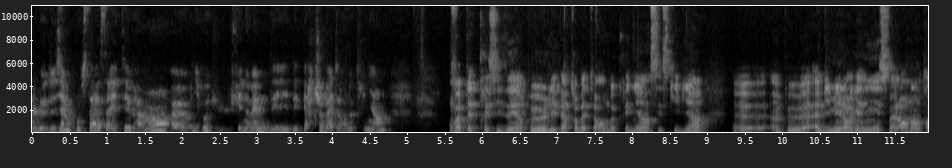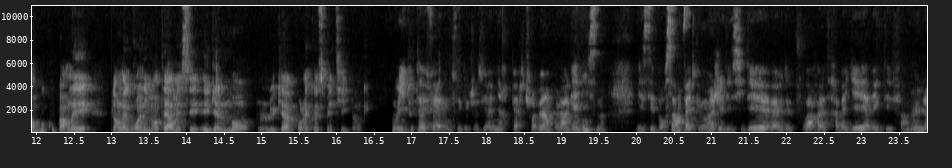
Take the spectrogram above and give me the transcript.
Le deuxième constat, ça a été vraiment au niveau du phénomène des perturbateurs endocriniens. On va peut-être préciser un peu, les perturbateurs endocriniens, c'est ce qui vient euh, un peu abîmer l'organisme. Alors on en entend beaucoup parler dans l'agroalimentaire, mais c'est également le cas pour la cosmétique. Donc. Oui, tout à fait. Donc c'est quelque chose qui va venir perturber un peu l'organisme. Et c'est pour ça en fait que moi j'ai décidé euh, de pouvoir euh, travailler avec des formules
